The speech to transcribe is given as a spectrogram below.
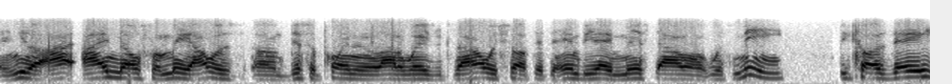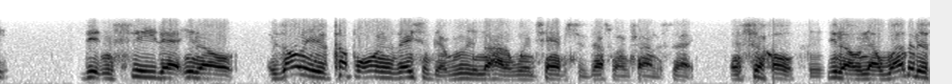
And you know, I I know for me, I was um, disappointed in a lot of ways because I always felt that the NBA missed out on with me because they didn't see that, you know, there's only a couple organizations that really know how to win championships. That's what I'm trying to say. And so, mm-hmm. you know, now whether the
